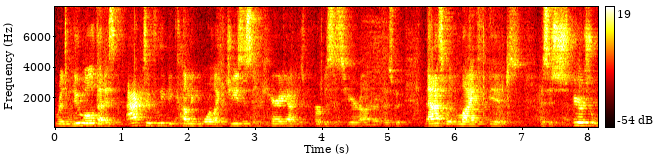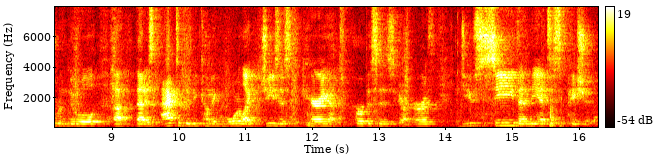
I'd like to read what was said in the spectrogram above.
renewal that is actively becoming more like Jesus and carrying out his purposes here on earth. That's what, that's what life is. This is spiritual renewal uh, that is actively becoming more like Jesus and carrying out his purposes here on earth. Do you see then the anticipation?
